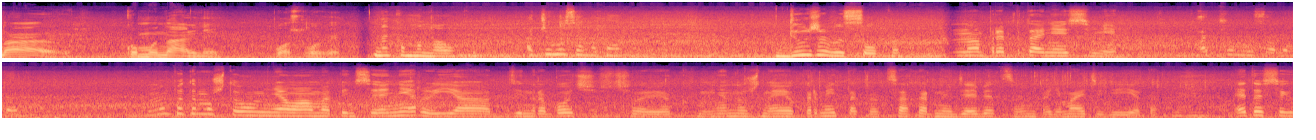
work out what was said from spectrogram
на комунальні послуги. На комуналку. А чому саме так? Дуже висока. На пропитание семьи. А чому саме так? Ну, потому что у меня мама пенсионер, и я один рабочий человек. Мне нужно ее кормить, так как сахарный диабет, сами понимаете, диета. Это все...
